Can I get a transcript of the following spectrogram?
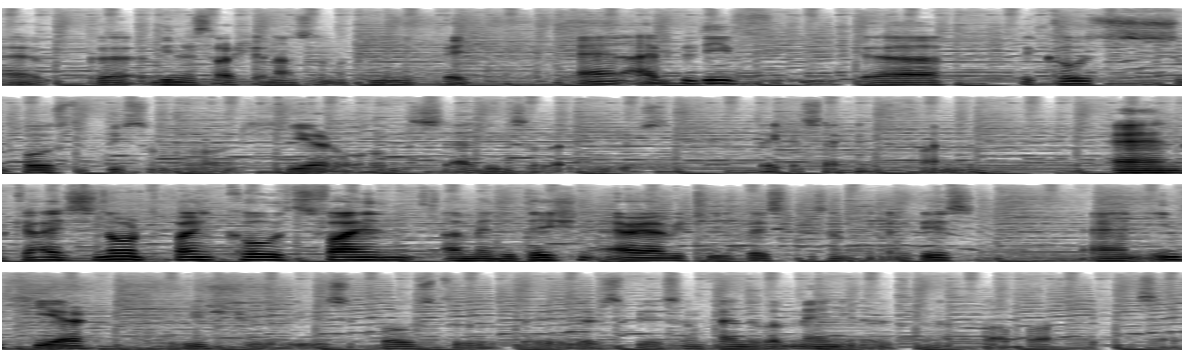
uh, winners are actually announced on my community page. And I believe uh, the code's supposed to be somewhere around here or on the settings, so let me just take a second to find them. And guys, in order to find codes, find a meditation area, which is basically something like this. And in here, you should you're supposed to there's be some kind of a menu that's gonna pop up inside.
